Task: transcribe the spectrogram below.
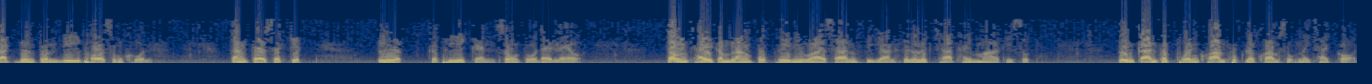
บัติเบื้องต้นดีพอสมควร ตั้งแต่สะเก็ด เปลือกกระพี้แก่นทรงตัวได้แล้ว ต้องใช้กำลังปุกเพนิวาสานุสยานเป็นระลึกชาติให้มากที่สุด เป็นการทบทวนความทุกข์และความสุขในชาติก่อน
